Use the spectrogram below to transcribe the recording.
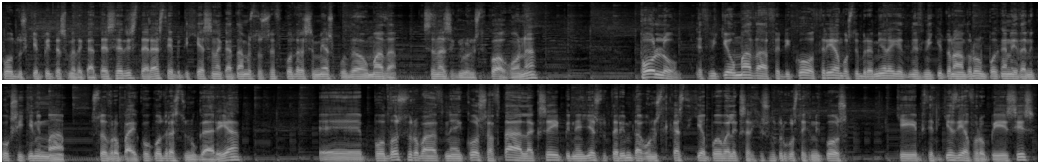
πόντους και Πίτερς με 14. Τεράστια επιτυχία σε ένα κατάμεστο σεφ κόντρα σε μια σπουδαία ομάδα σε ένα συγκλονιστικό αγώνα. Πόλο, εθνική ομάδα αφεντικό θρίαμβο στην Πρεμιέρα για την εθνική των ανδρών που έκανε ιδανικό ξεκίνημα στο ευρωπαϊκό κόντρα στην Ουγγαρία. Ε, ποδόσφαιρο Παναθηναϊκός, αυτά άλλαξε. Οι πινελιές του Τερήμ, τα αγωνιστικά στοιχεία που έβαλε εξ αρχής ο Τούρκος τεχνικός και οι επιθετικές διαφοροποιήσεις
